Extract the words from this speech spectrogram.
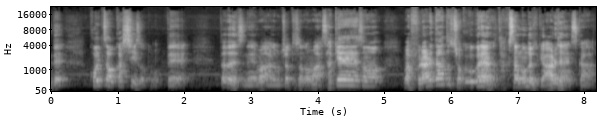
でこいつはおかしいぞと思ってただですねまあでもちょっとそのまあ酒そのまあ振られた後直後ぐらいはたくさん飲んでる時あるじゃないですか。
